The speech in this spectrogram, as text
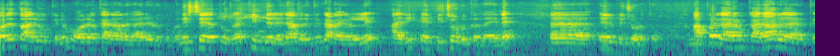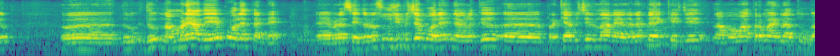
ഓരോ താലൂക്കിനും ഓരോ കരാറുകാരെ എടുക്കും. നിശ്ചയ തുക കിൻഡലിന് അവർക്ക് കടകളിൽ അരി എത്തിച്ചു കൊടുക്കുന്നതിന് ഏൽപ്പിച്ചു കൊടുത്തു. അപ്രകാരം കരാറുകാർക്ക് ഇത് നമ്മുടെ അതേപോലെ തന്നെ ഇവിടെ സേതുടെ സൂചിപ്പിച്ച പോലെ ഞങ്ങൾക്ക് പ്രഖ്യാപിച്ചിരുന്ന വേതന പാക്കേജ് നാമമാത്രമായിട്ടുള്ള തുക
